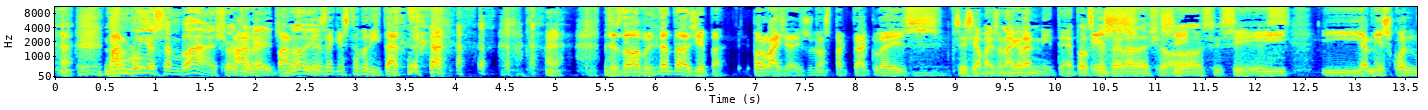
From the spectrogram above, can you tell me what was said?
No em vull assemblar, això que Ara, veig. parlo no? des d'aquesta veritat. des de la veritat de la gepa. Però vaja, és un espectacle, és... Sí, sí, home, és una gran nit, eh? Pels que ens agrada això. Sí, sí. sí. és- I, I, a més, quan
